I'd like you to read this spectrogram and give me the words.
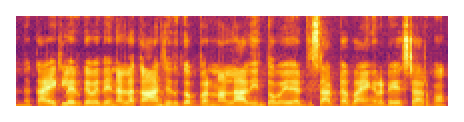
அந்த காய்க்குள்ளே இருக்க விதையை நல்லா காஞ்சதுக்கப்புறம் நல்லா அதையும் துவையை அடித்து சாப்பிட்டா பயங்கர டேஸ்ட்டாக இருக்கும்.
